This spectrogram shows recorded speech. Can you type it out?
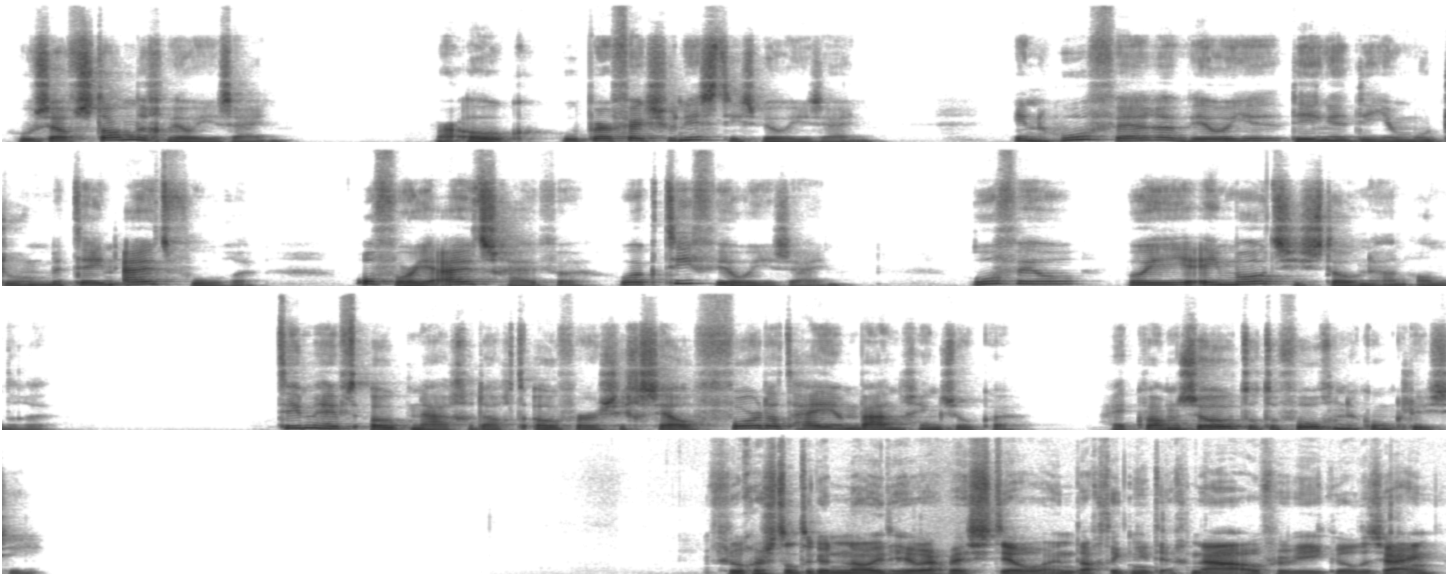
Hoe zelfstandig wil je zijn? Maar ook hoe perfectionistisch wil je zijn? In hoeverre wil je dingen die je moet doen meteen uitvoeren, Of voor je uitschuiven? Hoe actief wil je zijn? Hoeveel wil je je emoties tonen aan anderen? Tim heeft ook nagedacht over zichzelf voordat hij een baan ging zoeken. Hij kwam zo tot de volgende conclusie. Vroeger stond ik er nooit heel erg bij stil en dacht ik niet echt na over wie ik wilde zijn.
